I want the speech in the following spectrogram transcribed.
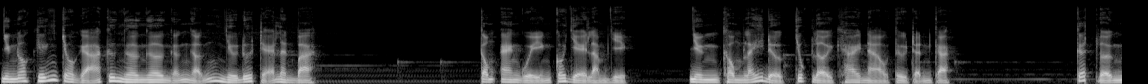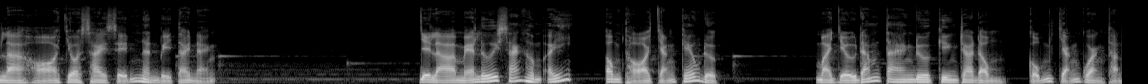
Nhưng nó khiến cho gã cứ ngơ ngơ ngẩn ngẩn như đứa trẻ lên ba. Công an quyện có về làm việc, Nhưng không lấy được chút lời khai nào từ trịnh cả. Kết luận là họ do sai xỉn nên bị tai nạn. Vậy là mẻ lưới sáng hôm ấy, Ông Thọ chẳng kéo được. Mà dự đám tang đưa Kiên ra đồng Cũng chẳng hoàn thành.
